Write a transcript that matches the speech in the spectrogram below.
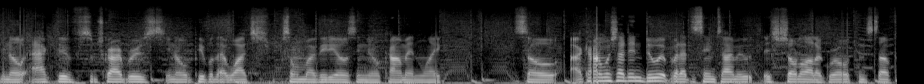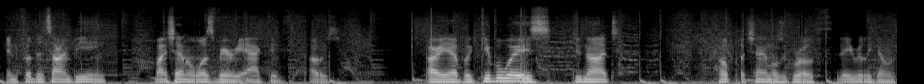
you know, active subscribers. You know, people that watch some of my videos and you know comment and like. So I kind of wish I didn't do it, but at the same time, it, it showed a lot of growth and stuff. And for the time being, my channel was very active. I was. Alright, yeah, but giveaways do not help a channel's growth. They really don't.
